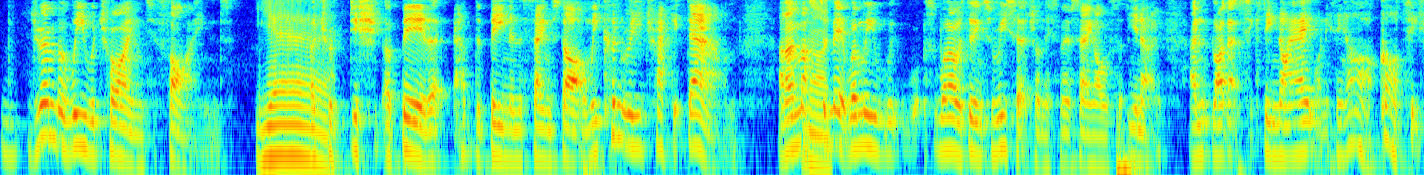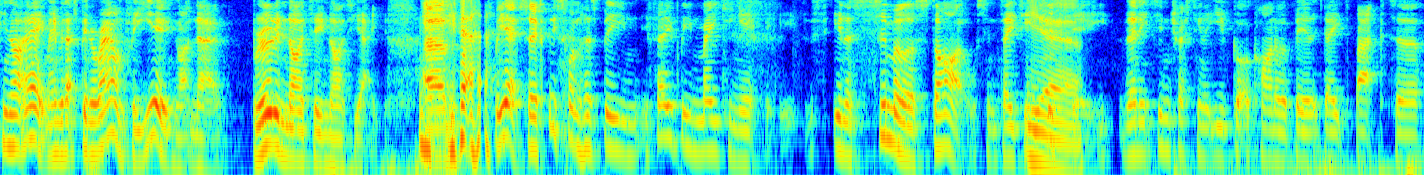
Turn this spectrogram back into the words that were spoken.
do you remember we were trying to find Yeah, a tradition, a beer that had the been in the same start, and we couldn't really track it down. And I must No. admit, when we when I was doing some research on this, and they were saying, "Oh, you know," and like that 1698 one, you think, "Oh God, 1698, maybe that's been around for years." You're like, no, brewed in 1998. Um, yeah. But yeah, so if this one has been, if they've been making it in a similar style since 1850, then it's interesting that you've got a kind of a beer that dates back to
